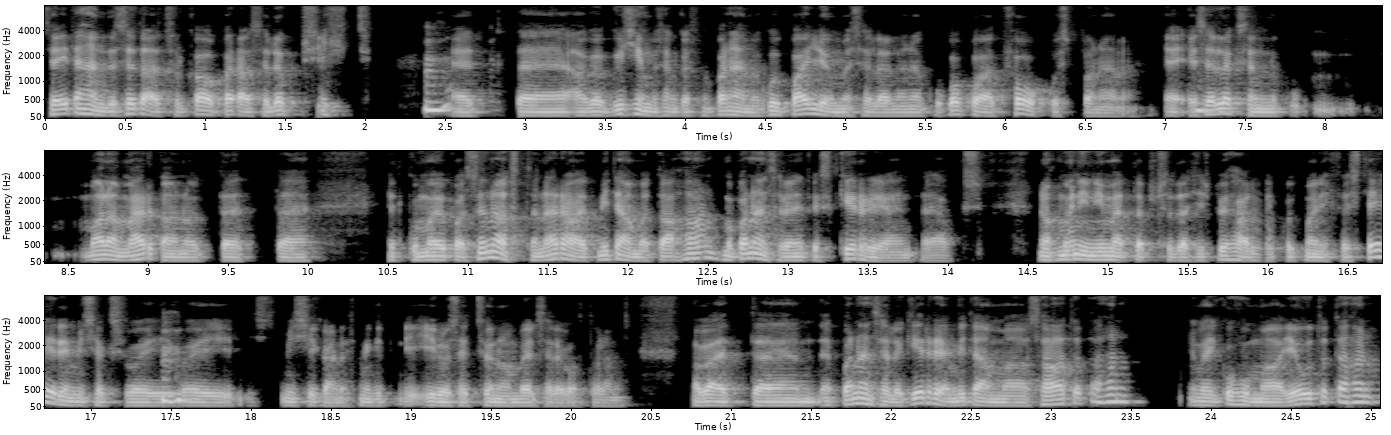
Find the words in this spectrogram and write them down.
see ei tähenda seda, et sul kaob ära see lõppsiht Mm -hmm. et äh, aga küsimus on, kas me paneme, kui palju me sellele nagu kogu aeg fookust paneme ja selleks on nagu, ma olen märganud, et. et kui ma juba sõnastan ära, et mida ma tahan, ma panen selle näiteks kirja enda jaoks noh, mõni nimetab seda siis pühalikult manifesteerimiseks või mm, -hmm. või mis, mis iganes, mingeid ilusaid sõnu on veel selle kohta olemas. aga et, et panen selle kirja, mida ma saada tahan või kuhu ma jõuda tahan.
